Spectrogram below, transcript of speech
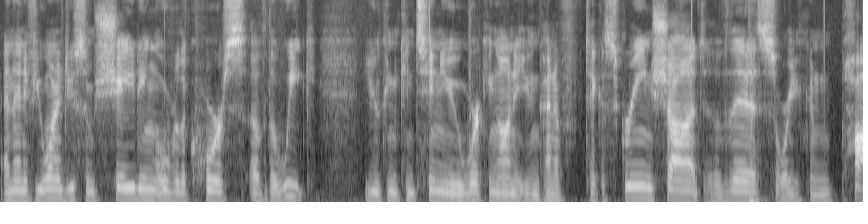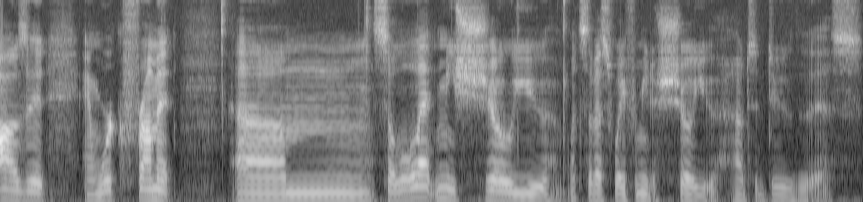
and then if you want to do some shading over the course of the week, you can continue working on it. You can kind of take a screenshot of this, or you can pause it and work from it. Um, so let me show you, what's the best way for me to show you how to do this?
